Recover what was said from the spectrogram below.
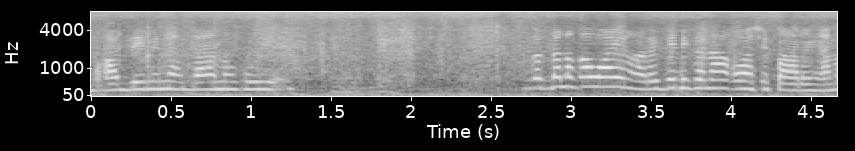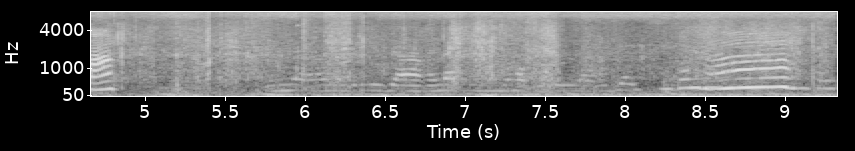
baka din na daan ng kuya. Ganda ng kawayan nga, dinig ka na ako si paring anak. Ah.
